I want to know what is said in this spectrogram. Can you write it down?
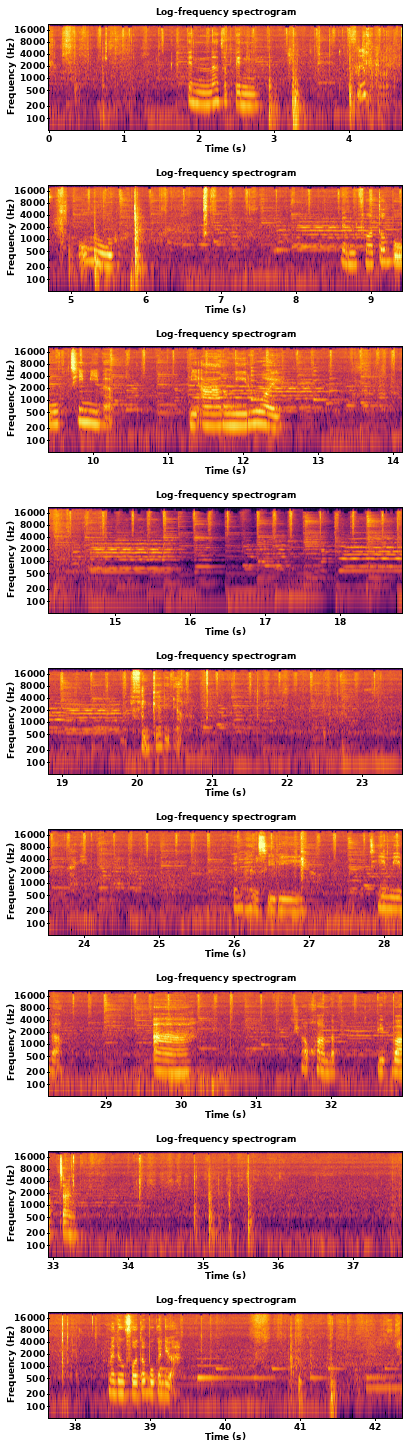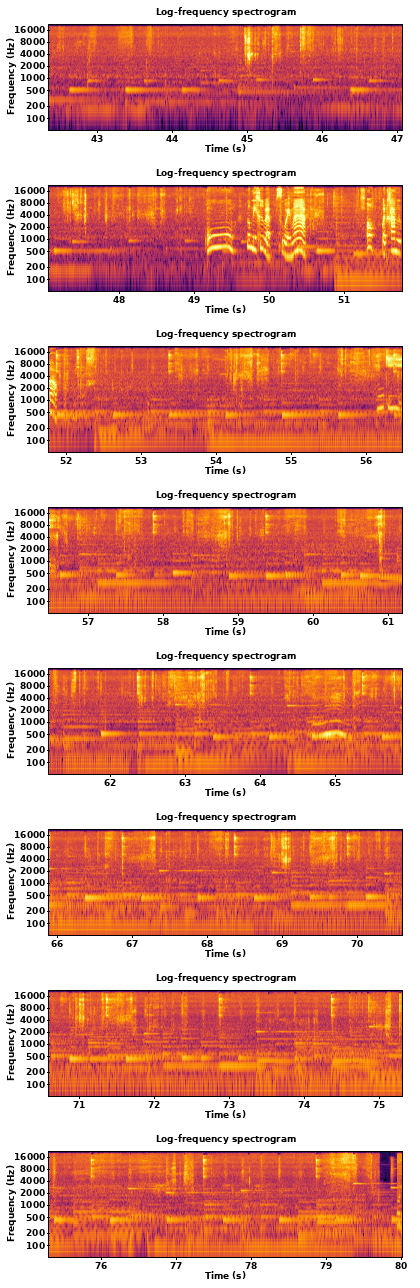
เป็นน่าจะเป็นฟึบอู้ เป็นโฟโต้บุ๊กที่มีแบบมี R ตรงนี้ด้วยฟิงเกอร์ดิดเป็นแผ่นซีดี ที่มีแบบ R ชอบความแบบวิบวับจัง มาดูโฟโต้บุ๊กกันดีกว่าโอ้ก็มีคือแบบสวยมากอ๋อเปิดข้างหรือเปล่า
